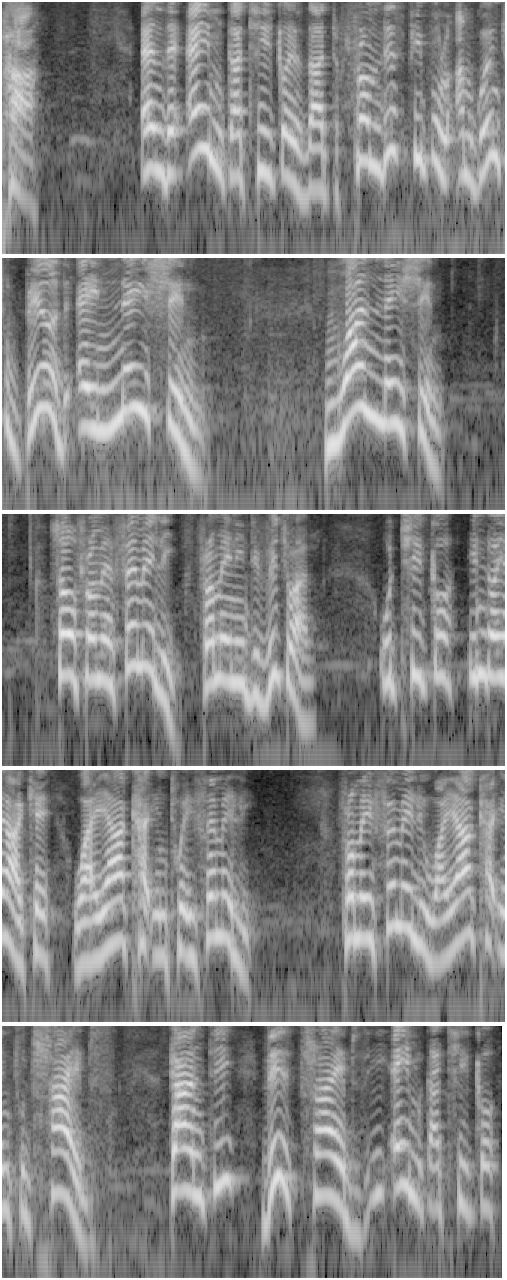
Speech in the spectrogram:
pha. And the aim kaThixo is that from these people I'm going to build a nation. One nation. So from a family, from an individual, uThixo into yakhe wayakha into a family. From a family wayakha into tribes. Kanti, these tribes, the aim kaThixo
